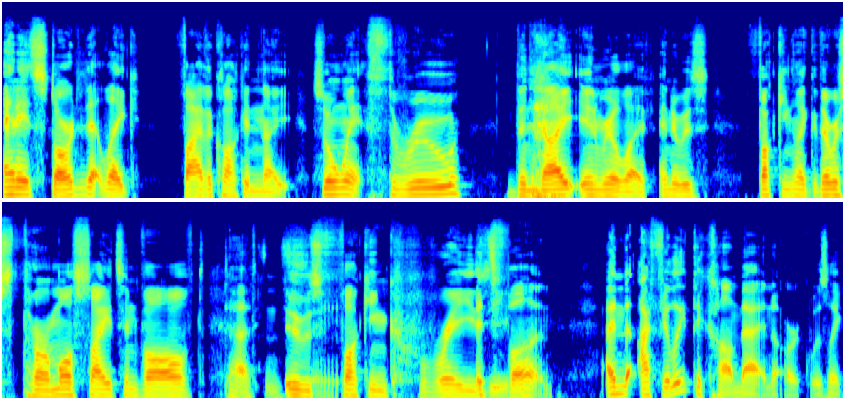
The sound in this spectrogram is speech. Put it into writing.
and it started at like five o'clock at night. So it went through the night in real life, and it was fucking like there was thermal sights involved. That's insane. It was fucking crazy. It's fun. And I feel like the combat in Ark was like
